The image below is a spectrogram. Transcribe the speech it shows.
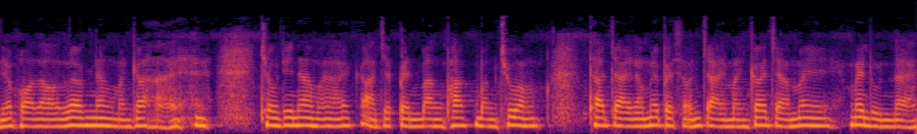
เดี๋ยวพอเราเลิกนั่งมันก็หาย ช่วงที่นั่งมาอาจจะเป็นบางพักบางช่วง ถ้าใจเราไม่ไปสนใจมันก็จะไม่ไม่รุนแรง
